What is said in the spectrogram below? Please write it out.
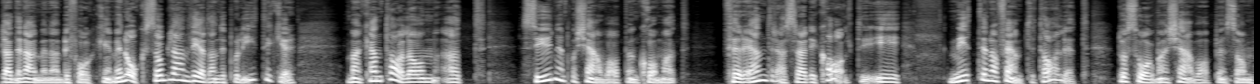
bland den allmänna befolkningen men också bland ledande politiker. Man kan tala om att synen på kärnvapen kom att förändras radikalt. I mitten av 50-talet då såg man kärnvapen som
